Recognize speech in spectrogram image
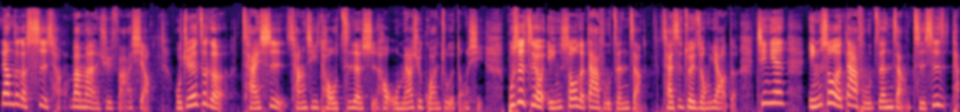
让这个市场慢慢的去发酵，我觉得这个才是长期投资的时候我们要去关注的东西，不是只有营收的大幅增长才是最重要的。今天营收的大幅增长，只是它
